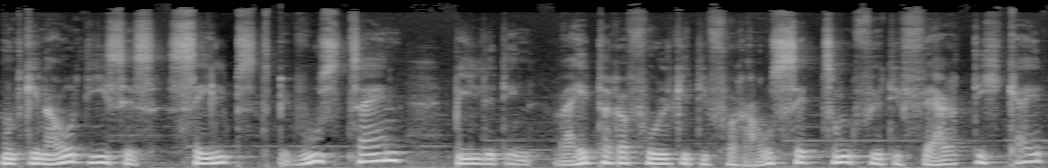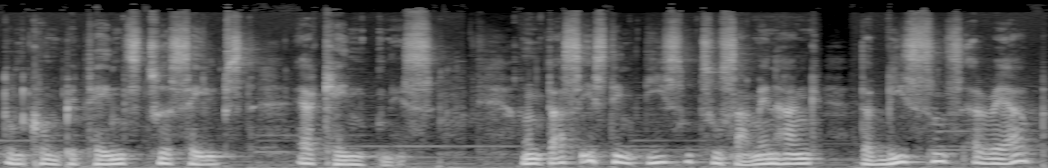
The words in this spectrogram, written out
Und genau dieses Selbstbewusstsein bildet in weiterer Folge die Voraussetzung für die Fertigkeit und Kompetenz zur Selbsterkenntnis. Und das ist in diesem Zusammenhang der Wissenserwerb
